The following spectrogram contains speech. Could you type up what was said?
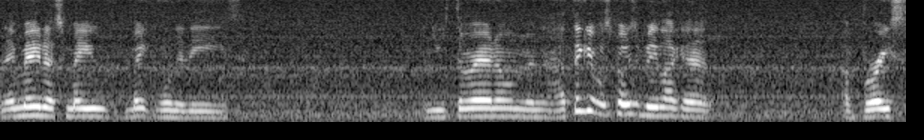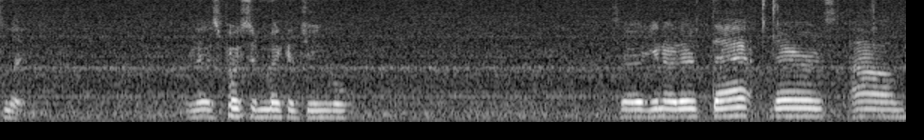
They made us make, make one of these. And you thread them, and I think it was supposed to be like a a bracelet. And it's supposed to make a jingle. So, you know, there's that. There's um,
